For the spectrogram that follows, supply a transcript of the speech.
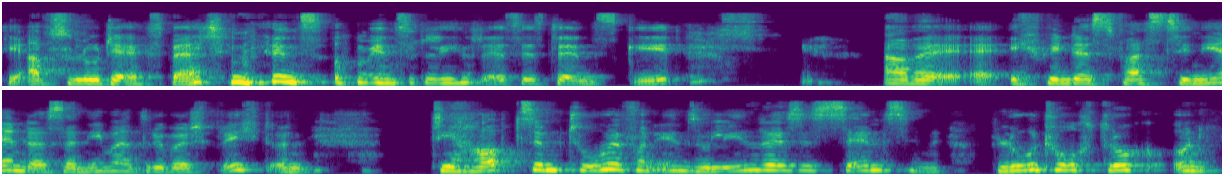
die absolute Expertin, wenn es um Insulinresistenz geht. Aber äh, ich finde es faszinierend, dass da niemand drüber spricht. Und die Hauptsymptome von Insulinresistenz sind Bluthochdruck und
